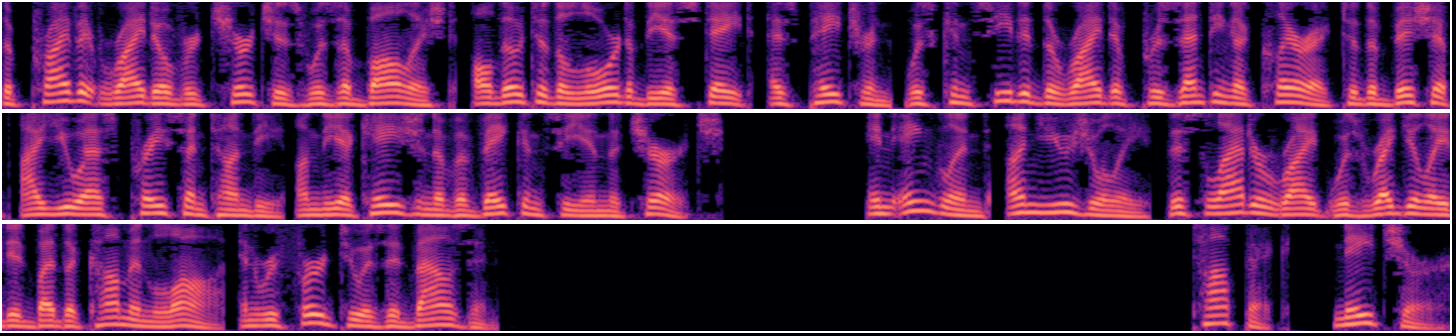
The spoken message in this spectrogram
the private right over churches was abolished, although to the lord of the estate, as patron, was conceded the right of presenting a cleric to the bishop on the occasion of a vacancy in the church. In England, unusually, this latter right was regulated by the common law, and referred to as advowson. Topic: Nature.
